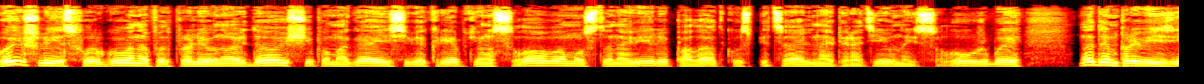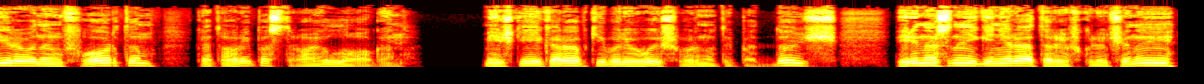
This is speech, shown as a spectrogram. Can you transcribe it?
вышли из фургона под проливной дождь и, помогая себе крепким словом, установили палатку специальной оперативной службы над импровизированным фортом, который построил Логан. Мешки и коробки были вышвырнуты под дождь, переносные генераторы включены,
